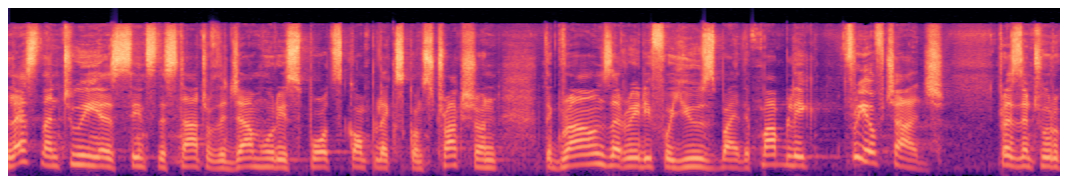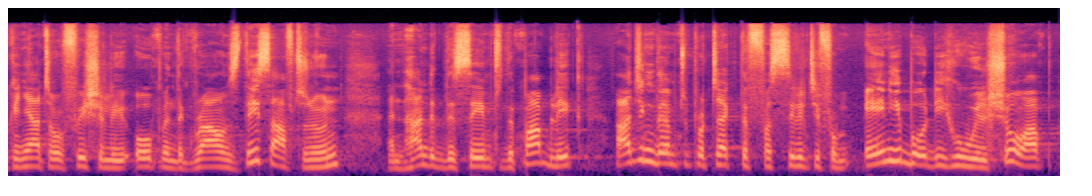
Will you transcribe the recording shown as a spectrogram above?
Less than two years since the start of the Jamhuri Sports Complex construction, the grounds are ready for use by the public free of charge. President Uhuru Kenyatta officially opened the grounds this afternoon and handed the same to the public, urging them to protect the facility from anybody who will show up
